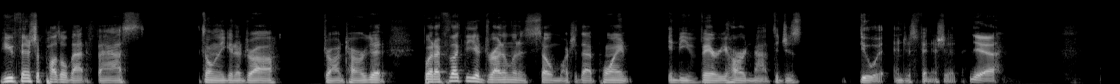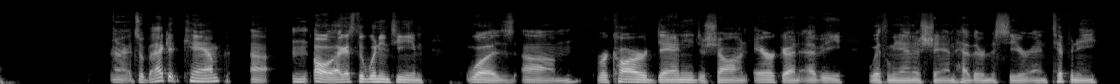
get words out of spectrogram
if you finish a puzzle that fast, it's only gonna draw draw a target. But I feel like the adrenaline is so much at that point, it'd be very hard not to just do it and just finish it. yeah. All right. So back at camp, uh, oh, I guess the winning team was um Ricard, Danny, Deshawn, Erika, and Evvie with Liana, Shan, Heather, Naseer, and Tiffany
